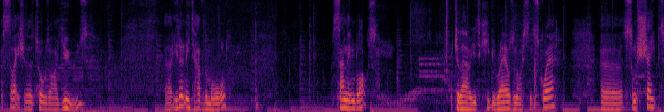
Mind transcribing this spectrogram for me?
a selection of the tools I use. Uh, you don't need to have them all. Sanding blocks, which allow you to keep your rails nice and square. Uh, some shaped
